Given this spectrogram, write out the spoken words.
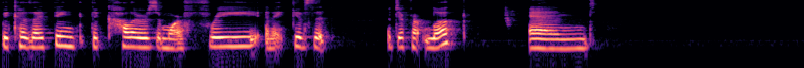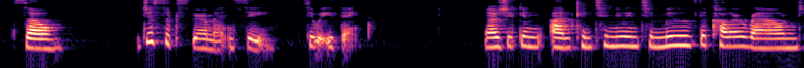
because I think the colors are more free and it gives it a different look. And so just experiment and see, see what you think. Now as you can, I'm continuing to move the color around.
